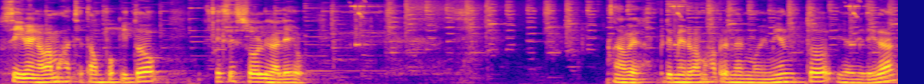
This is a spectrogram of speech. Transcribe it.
Sí, venga, vamos a chetar un poquito ese sol galeo. A ver, primero vamos a aprender movimiento y habilidad,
